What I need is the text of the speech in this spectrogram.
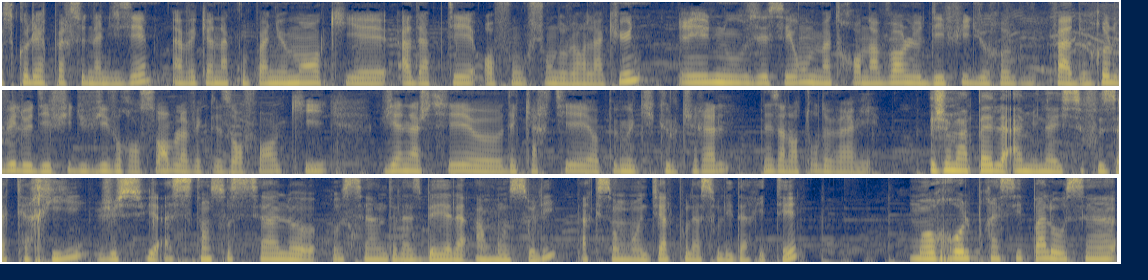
scolaires personnalisés avec un accompagnement qui est adapté en fonction de leurs lacunes. Et nous essayons de mettre en avant le défi du enfin, de relever le défi du vivre ensemble avec des enfants qui viennent acheter euh, des quartiers un peu multiculturels des alentours de Verviers. Je m'appelle Amina Issifou Zakari. Je suis assistante sociale au sein de l'ASBL à Monsoli, Action mondiale pour la solidarité. Mon rôle principal au sein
